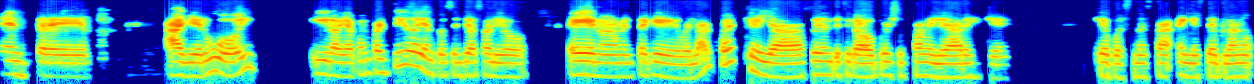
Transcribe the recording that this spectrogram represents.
entre ayer u hoy y lo había compartido y entonces ya salió eh, nuevamente que, ¿verdad? Pues que ya fue identificado por sus familiares que, que pues no está en este plano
